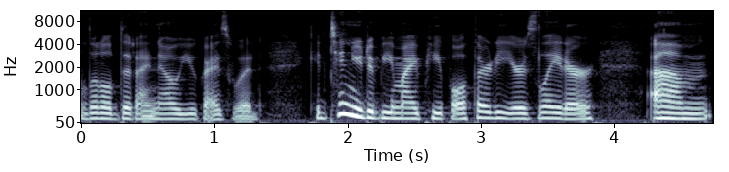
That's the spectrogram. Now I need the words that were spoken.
Little did I know you guys would continue to be my people 30 years later. Um,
